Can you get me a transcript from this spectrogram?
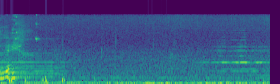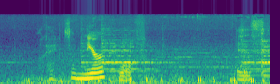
Okay. Okay, so near wolf is...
